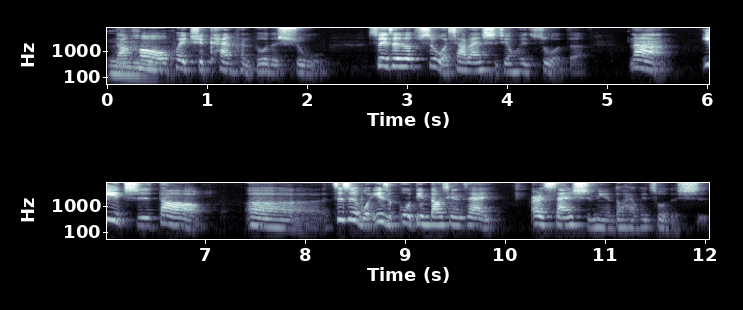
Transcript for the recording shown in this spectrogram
嗯。然后会去看很多的书，所以这都是我下班时间会做的。那一直到呃，这是我一直固定到现在二三十年都还会做的事，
